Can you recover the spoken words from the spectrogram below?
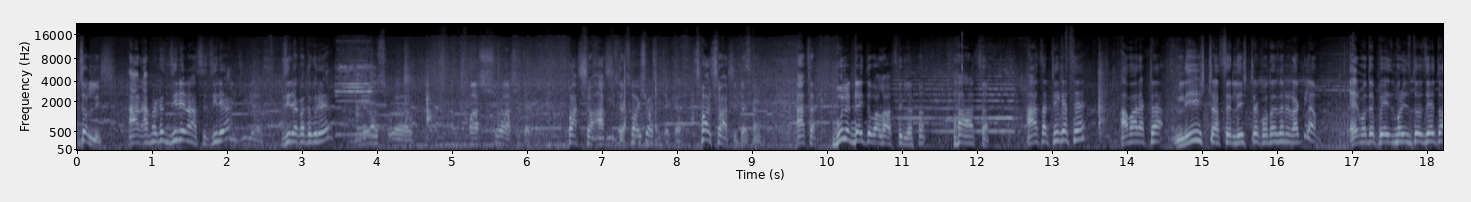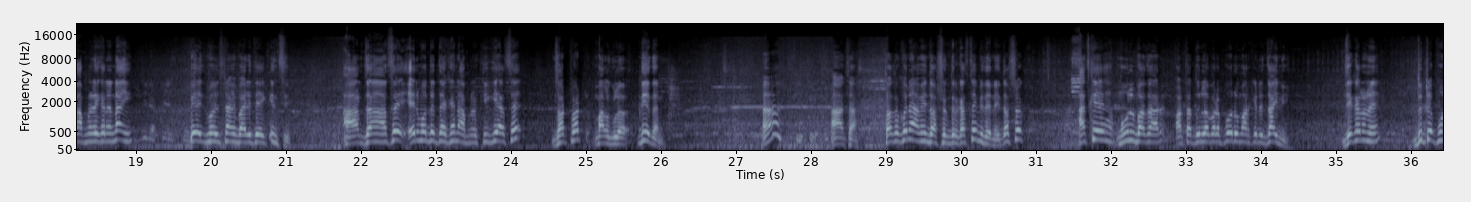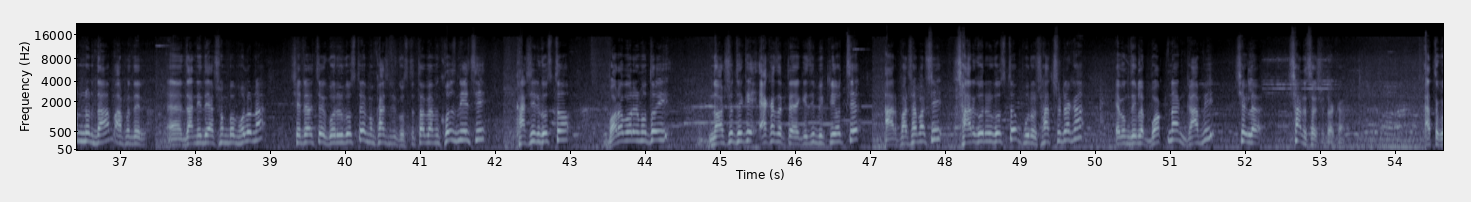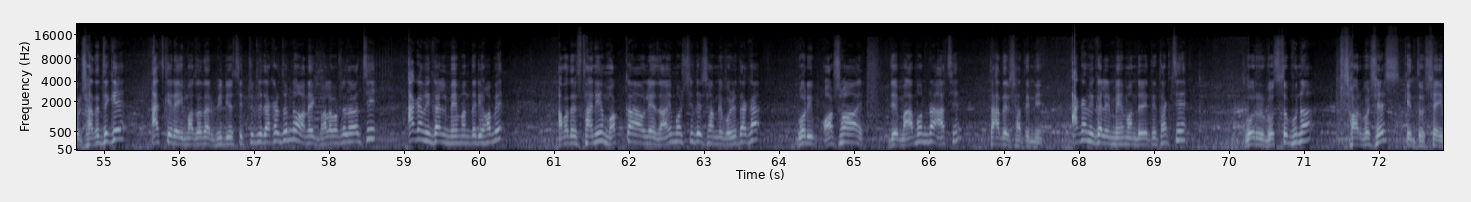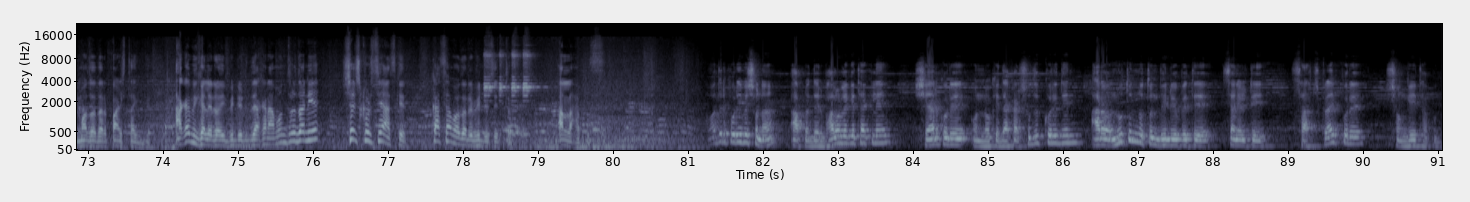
চল্লিশ। আর আপনার কাছে জিরে না আছে? জিরা? জিরে আছে। জিরা কত করে? পাঁচশো আশি টাকা। পাঁচশো আশি টাকা। ছয়শো আশি টাকা। ছয়শো আশি টাকা। আচ্ছা বুলেটটাই তো ভালো আছিল। আচ্ছা আচ্ছা ঠিক আছে। আমার একটা লিস্ট আছে লিস্টটা কোথায় যেন রাখলাম। এর মধ্যে পেজ মরিচ তো যেহেতু আপনার এখানে নাই পেজ মরিচটা আমি বাড়ি থেকে কিনছি। আর যা আছে, এর মধ্যে দেখেন আপনার কি কি আছে, ঝটপট মালগুলো দিয়ে দেন। হ্যাঁ? আচ্ছা ততক্ষণে আমি দর্শকদের কাছ থেকে বিদায় নিই। দর্শক, আজকে মূল বাজার, অর্থাৎ উল্লাপাড়া পৌর মার্কেটে যাইনি। যে কারণে দুটো পণ্যর দাম আপনাদের জানিয়ে দেওয়া সম্ভব হলো না। সেটা হচ্ছে গরুর গোস্ত এবং খাসির গোস্ত। তবে আমি খোঁজ নিয়েছি, খাসির গোস্ত বরাবরের মতোই নশো থেকে এক হাজার টাকা কেজি বিক্রি হচ্ছে। আর পাশাপাশি সার গরুর গোস্ত পুরো সাতশো টাকা এবং যেগুলো বকনা, গাভি, সেগুলো সাড়ে ছয়শো টাকা। এতক্ষণ সাথে থেকে আজকের এই মজাদার ভিডিও চিত্রটি দেখার জন্য অনেক ভালোবাসা জানাচ্ছি। আগামীকাল মেহমানদারি হবে আমাদের স্থানীয় মক্কা আউলিয়া জামি মসজিদের সামনে বসে থাকা গরিব অসহায় যে মা বোনরা আছে, তাদের সাথে নিয়ে। আগামীকালের মেহমানদারিতে থাকছে গরুর গোস্ত ভুনা, সর্বশেষ, কিন্তু সেই মজাদার পাশ থাকবে। আগামীকালের ওই ভিডিওটি দেখার আমন্ত্রণ জানিয়ে শেষ করছি আজকের কাঁচা বাজারের ভিডিও চিত্র। আল্লাহ হাফিজ। আমাদের পরিবেশনা আপনাদের ভালো লেগে থাকলে শেয়ার করে অন্যকে দেখার সুযোগ করে দিন। আরও নতুন নতুন ভিডিও পেতে চ্যানেলটি সাবস্ক্রাইব করে সঙ্গেই থাকুন।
